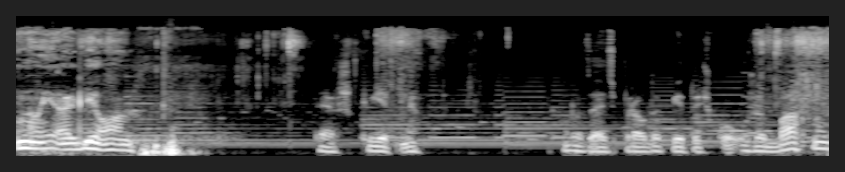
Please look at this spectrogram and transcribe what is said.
Ну і альбіон. Теж квітне. Розець, правда, квіточку уже бахнув.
